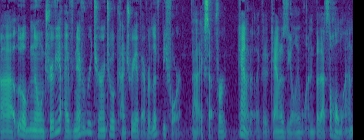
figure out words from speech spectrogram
Uh, little known trivia: I've never returned to a country I've ever lived before, uh, except for Canada. Like Canada's the only one, but that's the homeland.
